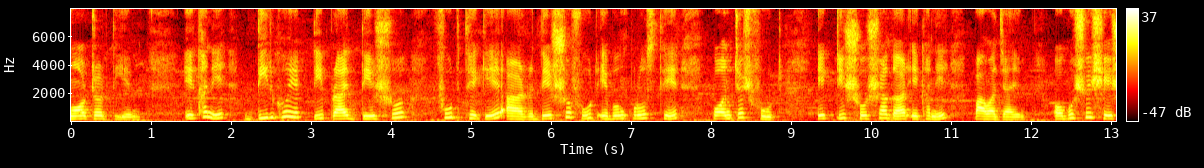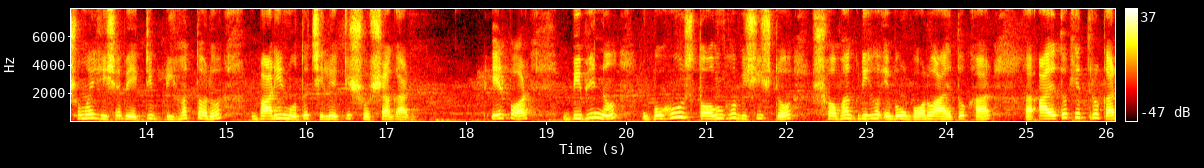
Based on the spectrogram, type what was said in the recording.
মর্টার দিয়ে। এখানে দীর্ঘ একটি প্রায় দেড়শো ফুট থেকে আর দেড়শো ফুট এবং প্রস্থে পঞ্চাশ ফুট একটি শস্যাগার এখানে পাওয়া যায়। অবশ্যই সে সময় হিসেবে একটি বৃহত্তর বাড়ির মতো ছিল একটি শস্যাগার। এরপর বিভিন্ন বহু স্তম্ভ বিশিষ্ট সভাগৃহ এবং বড় আয়তকার আয়তক্ষেত্রকার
